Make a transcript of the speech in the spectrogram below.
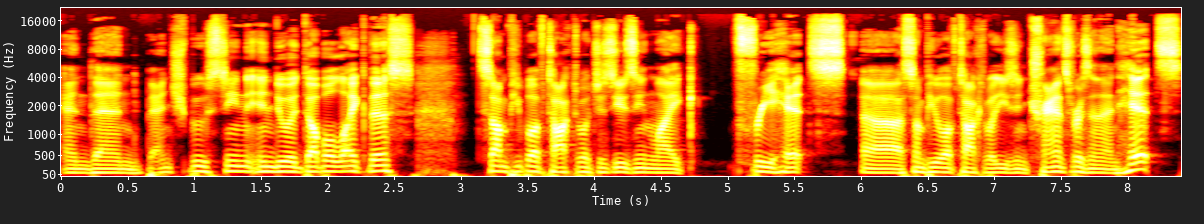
and then bench boosting into a double like this. Some people have talked about just using like free hits. Uh, some people have talked about using transfers and then hits.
